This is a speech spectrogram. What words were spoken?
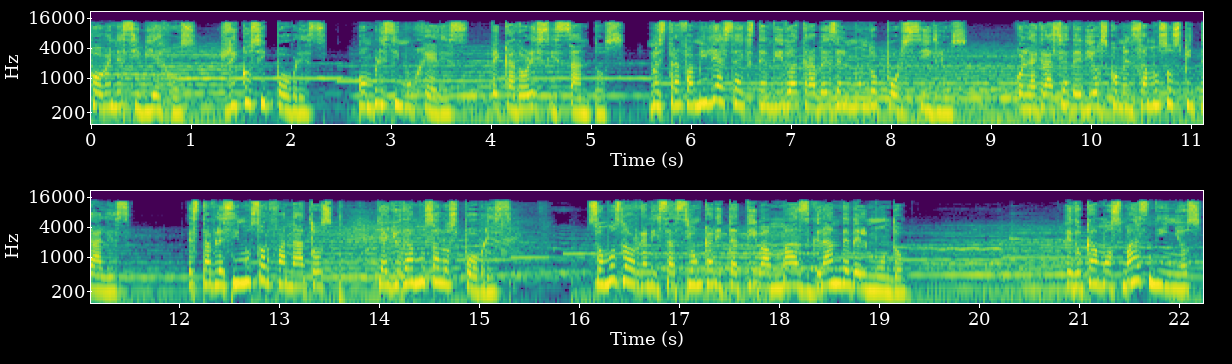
jóvenes y viejos, ricos y pobres, hombres y mujeres, pecadores y santos. Nuestra familia se ha extendido a través del mundo por siglos. Con la gracia de Dios comenzamos hospitales, establecimos orfanatos y ayudamos a los pobres. Somos la organización caritativa más grande del mundo. Educamos más niños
